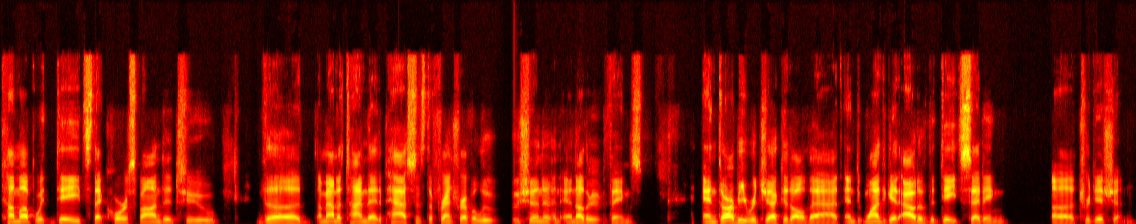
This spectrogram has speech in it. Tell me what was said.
come up with dates that corresponded to the amount of time that had passed since the French Revolution and, and other things. And Darby rejected all that and wanted to get out of the date setting uh, tradition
